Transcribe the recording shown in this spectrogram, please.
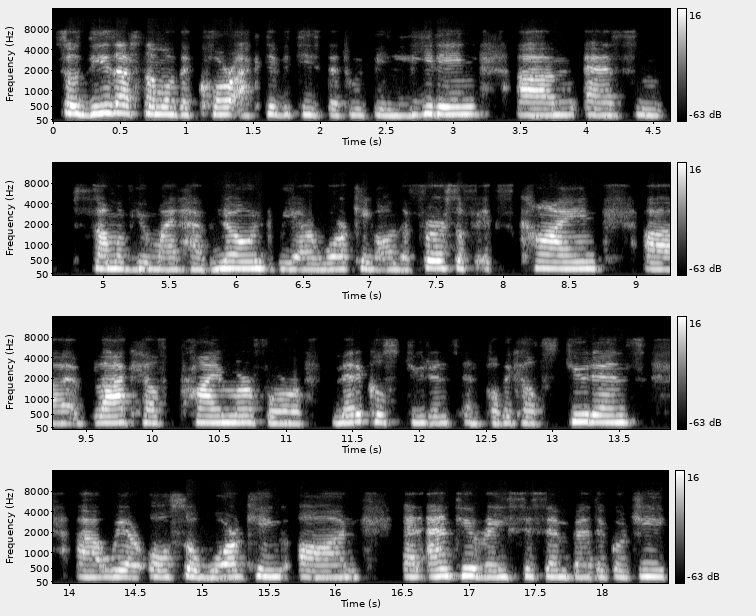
So these are some of the core activities that we've been leading. Um, as some of you might have known, we are working on the first of its kind uh, Black Health Primer for medical students and public health students. Uh, we are also working on an anti-racism pedagogy,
